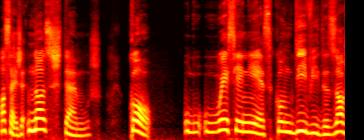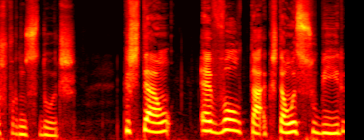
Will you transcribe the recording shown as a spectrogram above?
Ou seja, nós estamos com o, o SNS com dívidas aos fornecedores que estão a voltar, que estão a subir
